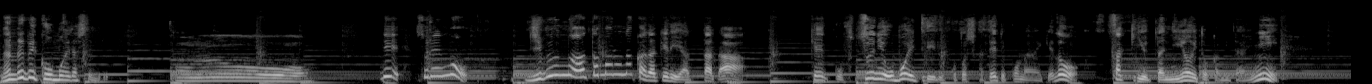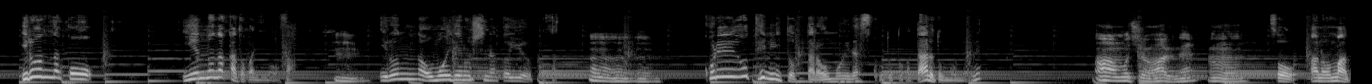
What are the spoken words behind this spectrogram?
なるべく思い出してみる。で、それも自分の頭の中だけでやったら、結構普通に覚えていることしか出てこないけど、さっき言った匂いとかみたいに、いろんなこう、家の中とかにもさ、うん。いろんな思い出の品というかさ、うんうんうん。これを手に取ったら思い出すこととかってあると思うんだよね。ああ、もちろんあるね。うん。そう。あの、まあ、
